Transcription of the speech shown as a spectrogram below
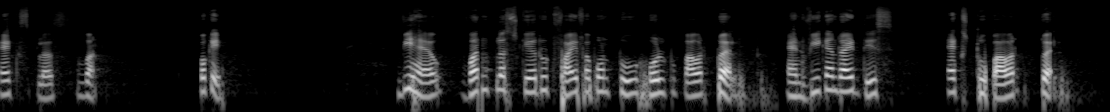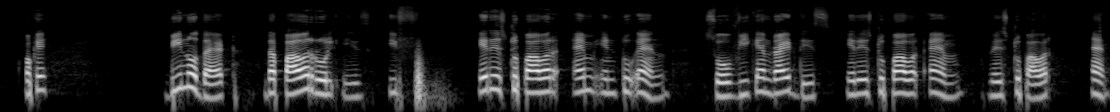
x plus 1 okay. We have 1 plus square root 5 upon 2 whole to power 12 and we can write this x to power 12 okay we know that the power rule is if a raised to power m into n so we can write this a raised to power m raised to power n.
